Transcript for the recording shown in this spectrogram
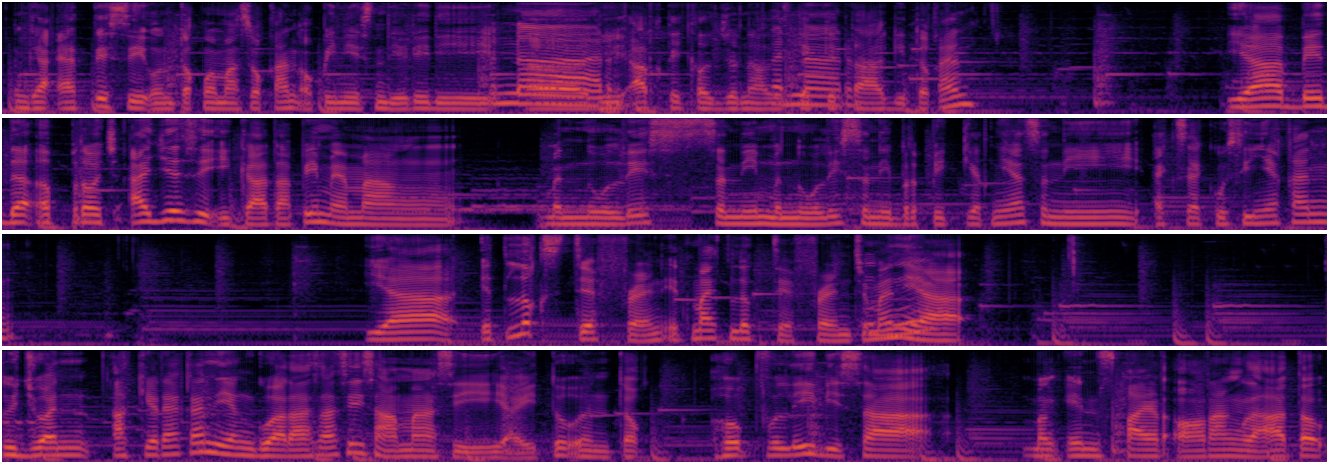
nggak etis sih untuk memasukkan opini sendiri di eh, di artikel jurnalistik Benar. kita gitu kan. Ya beda approach aja sih Ika, tapi memang menulis seni menulis seni berpikirnya seni eksekusinya kan ya it looks different, it might look different, cuman Mhm. ya tujuan akhirnya kan yang gua rasa sih sama sih yaitu untuk hopefully bisa menginspire orang lah atau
